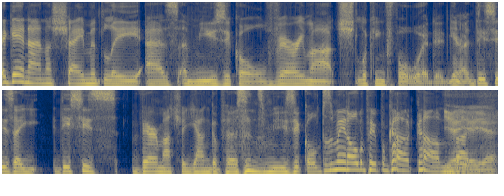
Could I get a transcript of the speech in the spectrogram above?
again unashamedly as a musical, very much looking forward. You know, this is a this is very much a younger person's musical. Doesn't mean older people can't come, Yeah, but yeah, yeah.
